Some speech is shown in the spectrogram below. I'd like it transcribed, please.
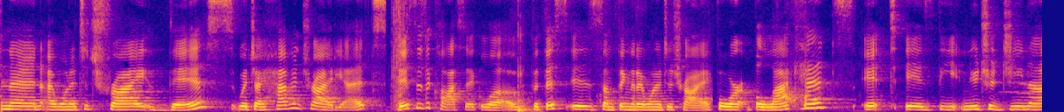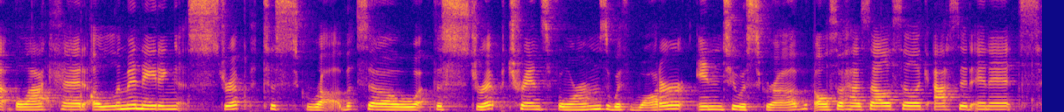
And then I wanted to try this, which I haven't tried yet. This is a classic love, but this is something that I wanted to try. For blackheads, it is the Neutrogena Blackhead Eliminating Strip to Scrub. So the strip transforms with water into a scrub. It also has salicylic acid in it.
